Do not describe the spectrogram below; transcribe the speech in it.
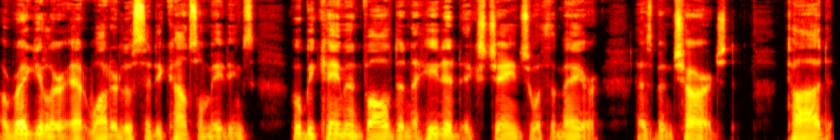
A regular at Waterloo City Council meetings who became involved in a heated exchange with the mayor has been charged. Todd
